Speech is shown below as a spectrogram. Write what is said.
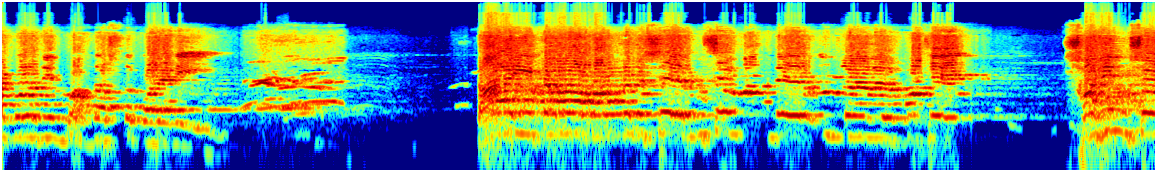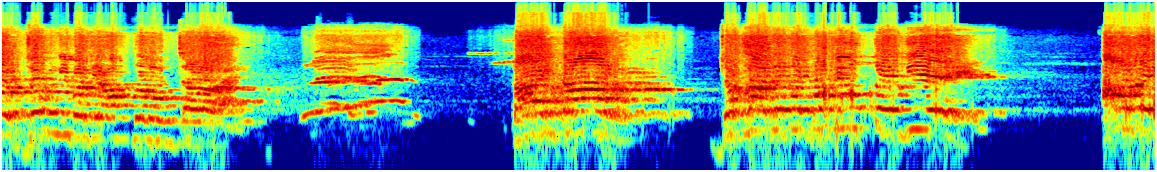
সেটা কোনদিন বরদাস্ত করেনি। তাই তারা বাংলাদেশের মুসলমানদের উন্নয়নের পথে সহিংস জঙ্গিবাদী আন্দোলন চালায়। তাই তার যথাযথ প্রতিউত্তর দিয়ে আমাদের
